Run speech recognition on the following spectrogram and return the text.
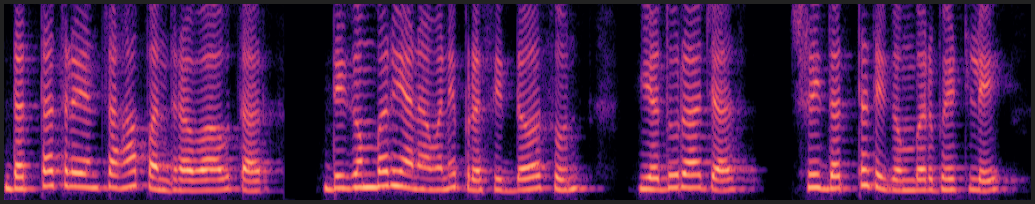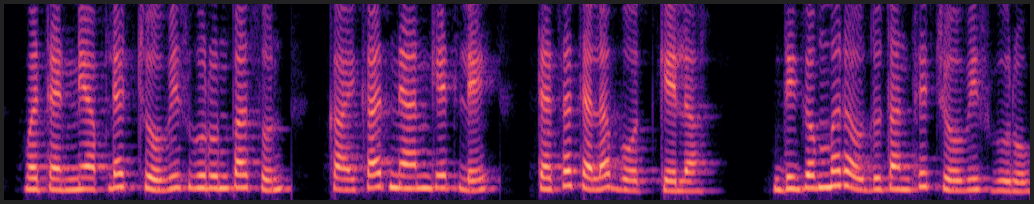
दत्तात्रेयांचा हा पंधरावा अवतार दिगंबर या नावाने प्रसिद्ध असून यदुराजास श्री दत्त दिगंबर भेटले व त्यांनी आपल्या चोवीस गुरूंपासून काय काय ज्ञान घेतले त्याचा त्याला बोध केला. दिगंबर अवधूतांचे चोवीस गुरु.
